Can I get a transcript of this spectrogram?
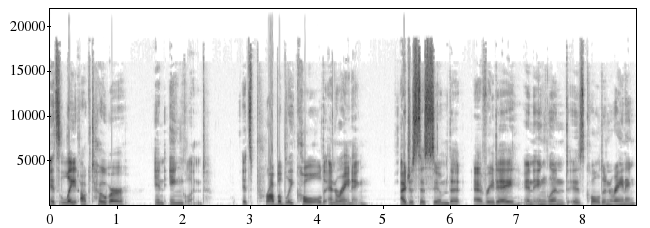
It's late October in England. It's probably cold and raining. I just assume that every day in England is cold and raining.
